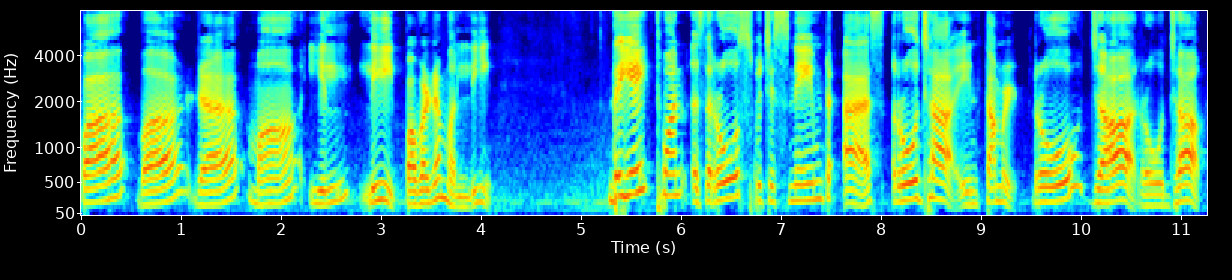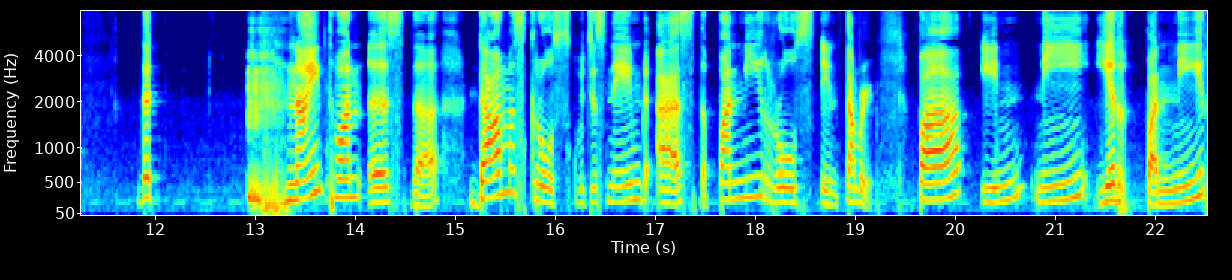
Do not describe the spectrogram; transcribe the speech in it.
Pavalamalli, Pavalamalli. The eighth one is the rose, which is named as Roja in Tamil. Roja, Roja. The ninth one is the damask rose, which is named as the paneer rose in Tamil. Pa in ni ir paneer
